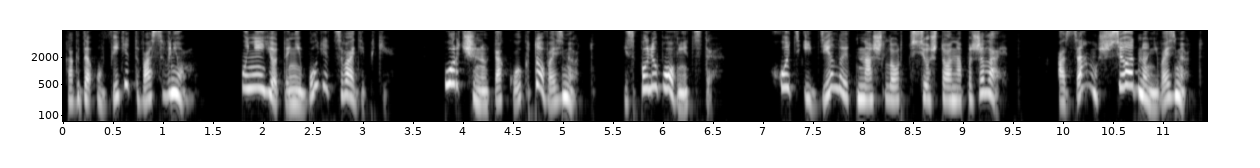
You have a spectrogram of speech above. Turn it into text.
когда увидит вас в нем. У нее-то не будет свадебки. Порченую такую кто возьмет? Из полюбовниц-то. Хоть и делает наш лорд все, что она пожелает, а замуж все одно не возьмет.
